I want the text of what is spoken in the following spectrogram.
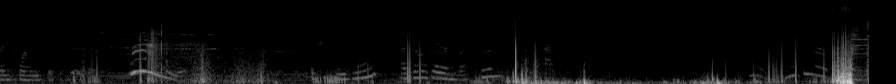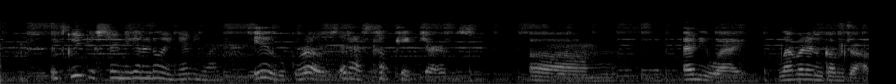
and 26 votes. Woo! Excuse me? I don't get a mushroom? The squeak is starting to get annoying anyway. Ew, gross. It has cupcake germs. Um, anyway, Lemon and Gumdrop.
